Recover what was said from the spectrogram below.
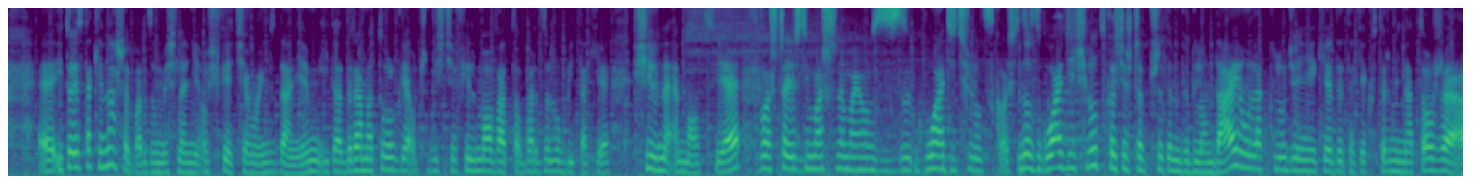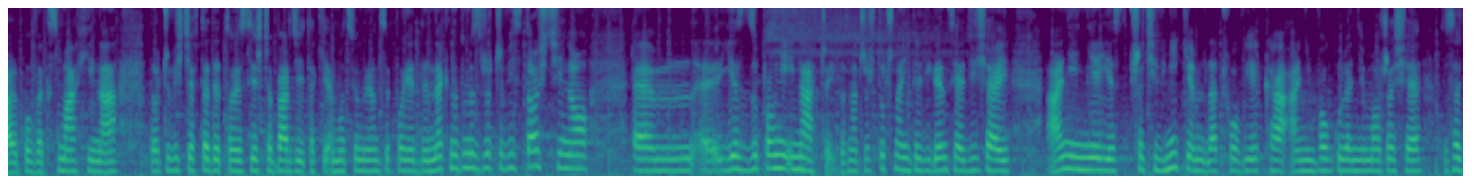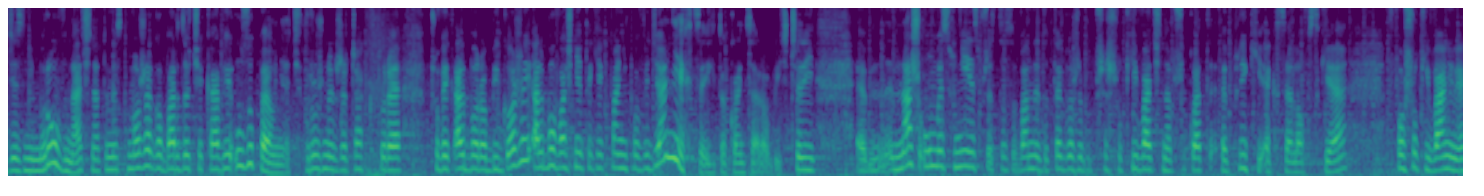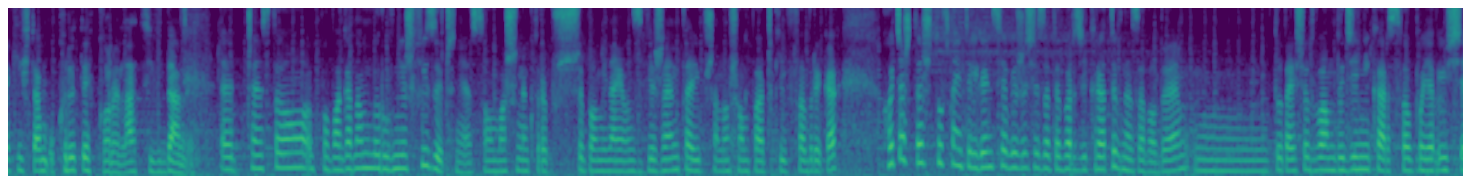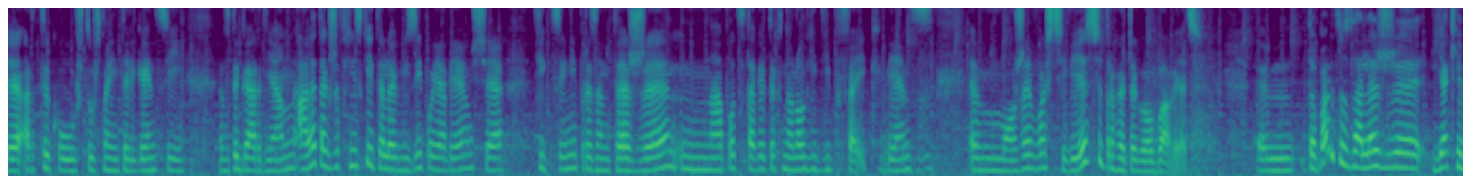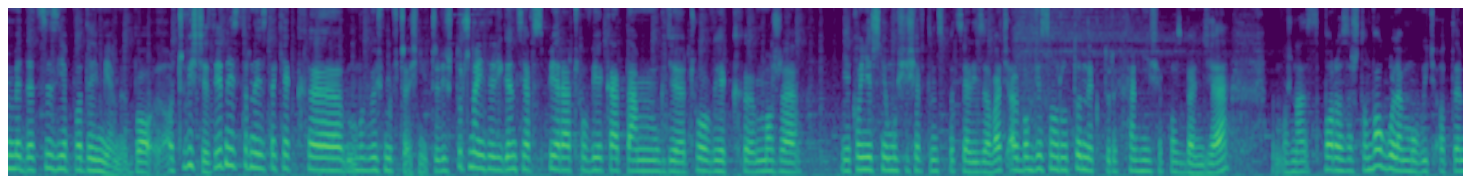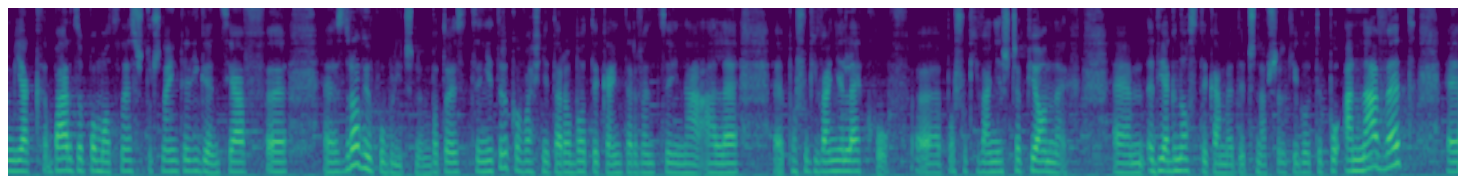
I to jest takie nasze bardzo myślenie o świecie moim zdaniem. I ta dramaturgia oczywiście filmowa to bardzo lubi takie silne emocje. Zwłaszcza jeśli maszyny mają zgładzić ludzkość. No zgładzić ludzkość, jeszcze przy tym wyglądają jak ludzie niekiedy, tak jak w Terminatorze albo w Ex Machina, to oczywiście wtedy to jest jeszcze bardziej taki emocjonujący pojedynek, natomiast w rzeczywistości no, e, jest zupełnie inaczej, to znaczy sztuczna inteligencja dzisiaj ani nie jest przeciwnikiem dla człowieka, ani w ogóle nie może się w zasadzie z nim równać, natomiast może go bardzo ciekawie uzupełniać w różnych rzeczach, które człowiek albo robi gorzej, albo właśnie tak jak Pani powiedziała, nie chce ich do końca robić, czyli nasz umysł nie jest przystosowany do tego, żeby przeszukiwać na przykład e, pliki excelowskie w poszukiwaniu jakichś tam ukrytych korelacji w danych. E, Często pomaga nam również fizycznie. Są maszyny, które przypominają zwierzęta i przenoszą paczki w fabrykach. Chociaż też sztuczna inteligencja bierze się za te bardziej kreatywne zawody. Mm, Tutaj się odwołam do dziennikarstwa. Pojawił się artykuł sztucznej inteligencji w The Guardian, ale także w chińskiej telewizji pojawiają się prezenterzy na podstawie technologii deepfake, więc może właściwie jest się trochę czego obawiać. To bardzo zależy, jakie my decyzje podejmiemy, bo oczywiście z jednej strony jest tak, jak e, mówiłyśmy wcześniej, czyli sztuczna inteligencja wspiera człowieka tam, gdzie człowiek e, może niekoniecznie musi się w tym specjalizować, albo gdzie są rutyny, których chętnie się pozbędzie. Można sporo zresztą w ogóle mówić o tym, jak bardzo pomocna jest sztuczna inteligencja w e, zdrowiu publicznym, bo to jest nie tylko właśnie ta robotyka interwencyjna, ale e, poszukiwanie leków, e, poszukiwanie szczepionek, diagnostyka medyczna wszelkiego typu, a nawet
